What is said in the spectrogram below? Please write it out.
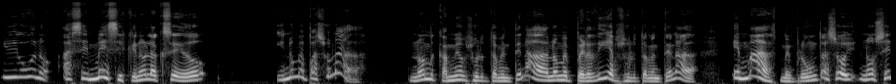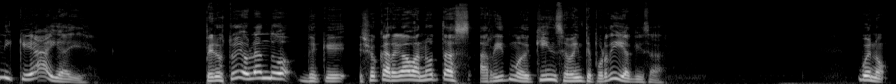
Y digo, bueno, hace meses que no la accedo y no me pasó nada no me cambió absolutamente nada, no me perdí absolutamente nada. Es más, me preguntas hoy, no sé ni qué hay ahí. Pero estoy hablando de que yo cargaba notas a ritmo de 15, 20 por día quizás. Bueno,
